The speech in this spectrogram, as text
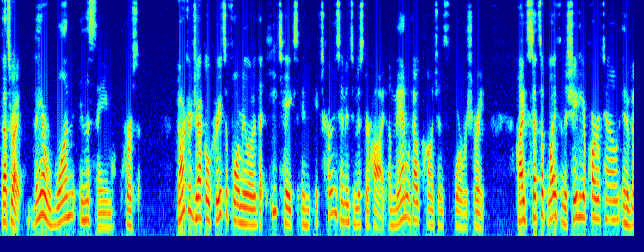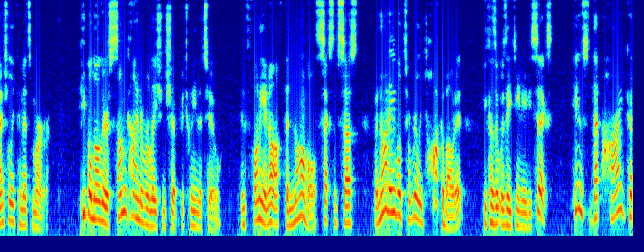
That's right, they are one in the same person. Dr. Jekyll creates a formula that he takes and it turns him into Mr. Hyde, a man without conscience or restraint. Hyde sets up life in the shadier part of town and eventually commits murder. People know there is some kind of relationship between the two, and funny enough, the novel, sex obsessed but not able to really talk about it because it was 1886, hints that Hyde could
